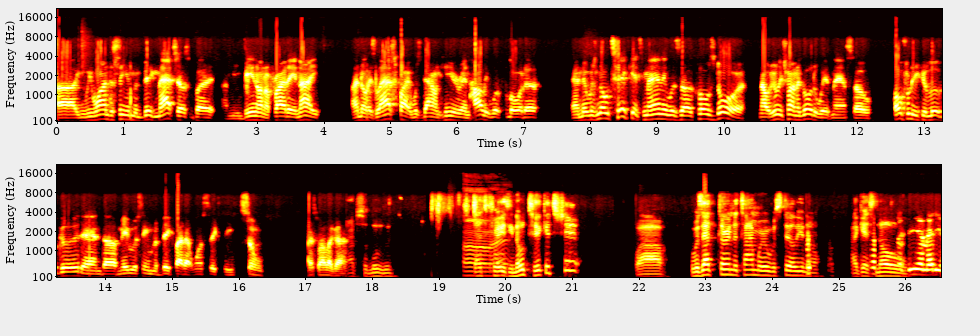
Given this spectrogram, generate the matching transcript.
uh we wanted to see him in big matchups, but I mean, being on a Friday night, I know his last fight was down here in Hollywood, Florida, and there was no tickets. Man, it was a closed door. And I was really trying to go to it, man. So hopefully he could look good, and uh, maybe we'll see him in a big fight at 160 soon. That's all I got. Absolutely. That's crazy. No tickets, shit. Wow. Was that during the time where it was still, you know, I guess no. DM Eddie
